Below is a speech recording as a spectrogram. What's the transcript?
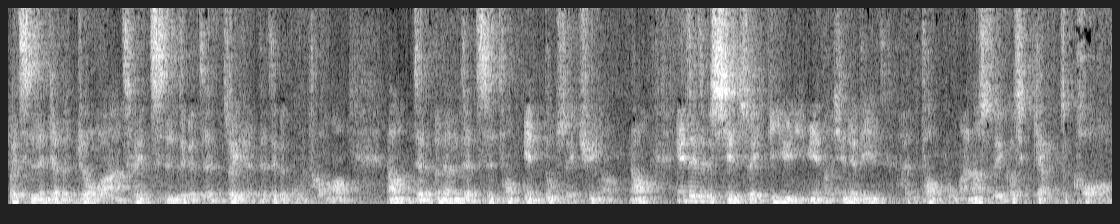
会吃人家的肉啊，会吃这个人罪人的这个骨头哦。然后人不能忍刺痛，便渡水去哦。然后。因为在这个咸水地狱里面哦，咸水地狱很痛苦嘛，然后水过去咬着扣哦，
